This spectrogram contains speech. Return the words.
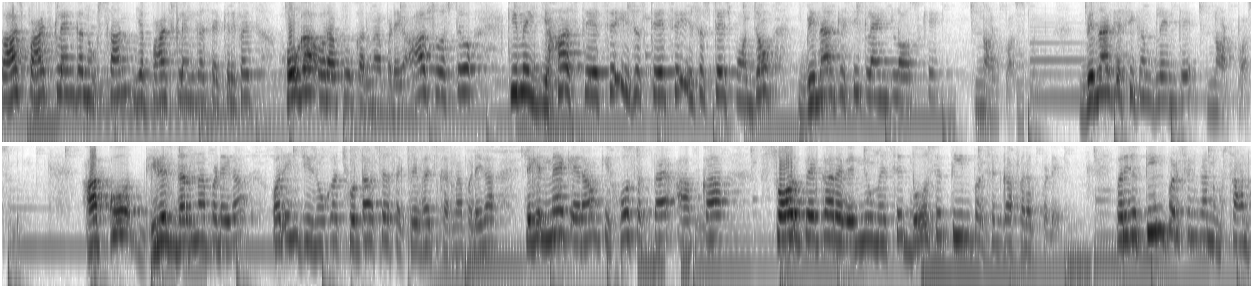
तो आज पाँच क्लाइंट का नुकसान या पाँच क्लाइंट का सेक्रीफाइस होगा और आपको करना पड़ेगा। आप सोचते हो कि मैं यहाँ स्टेज से, इस स्टेज से, इस स्टेज पहुँच जाऊँ बिना किसी क्लाइंट लॉस के? नॉट पॉसिबल बिना किसी कंप्लेन के? नॉट पॉसिबल आपको धीरज धरना पड़ेगा और इन चीज़ों का छोटा सा सेक्रीफाइस करना पड़ेगा। लेकिन मैं कह रहा हूँ कि हो सकता है आपका सौ रुपए का रेवेन्यू में से दो से तीन परसेंट का फ़र्क पड़े। पर जो तीन परसेंट का नुकसान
